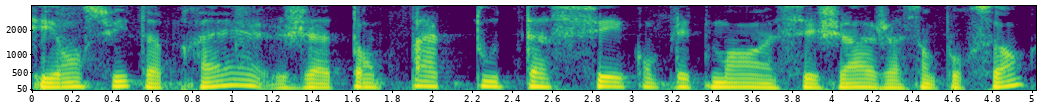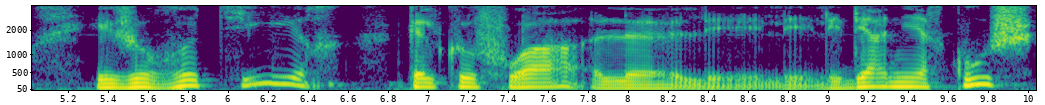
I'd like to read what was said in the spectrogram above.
Et ensuite, après, j'attends pas tout à fait complètement un séchage à 100% et je retire quelquefois le- les, les- les dernières couches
